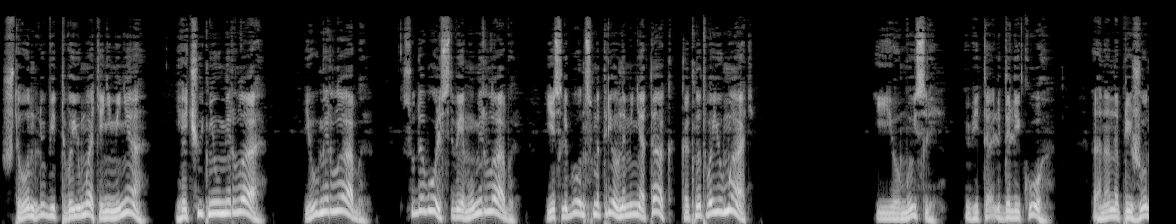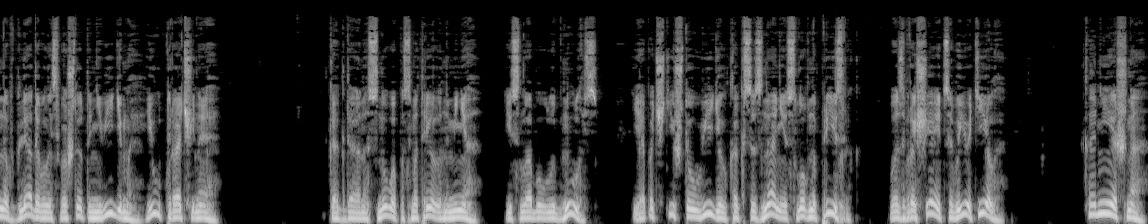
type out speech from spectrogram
что он любит твою мать, а не меня, я чуть не умерла. И умерла бы, с удовольствием умерла бы, если бы он смотрел на меня так, как на твою мать. Ее мысли витали далеко, она напряженно вглядывалась во что-то невидимое и утраченное. Когда она снова посмотрела на меня и слабо улыбнулась, я почти что увидел, как сознание, словно призрак, возвращается в ее тело. «Конечно»,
